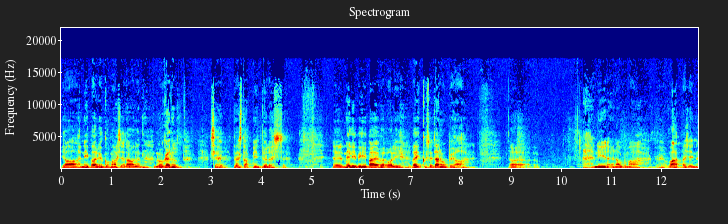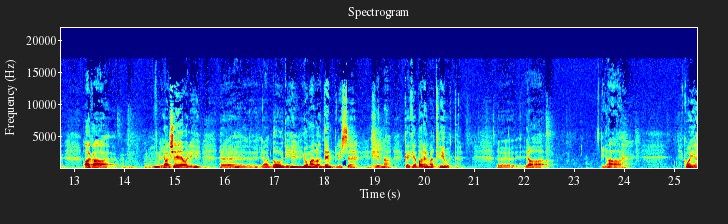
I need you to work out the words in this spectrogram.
ja nii palju, kui ma seda olen lugenud see tõstab mind ülesse. neli pühipäeva oli väikuse tänupüha. nii nagu ma vaatasin, aga ja see oli ja toodi Jumala templisse sinna kõige paremad vihud. ja, ja kui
